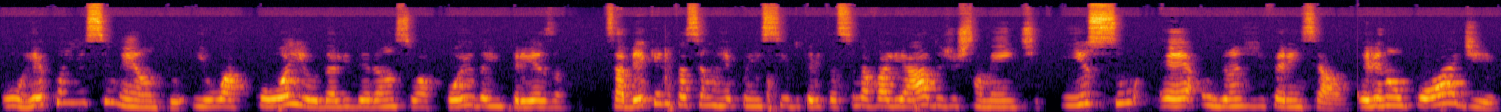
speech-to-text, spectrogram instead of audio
o reconhecimento e o apoio da liderança, o apoio da empresa, saber que ele está sendo reconhecido, que ele está sendo avaliado justamente. Isso é um grande diferencial. Ele não pode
